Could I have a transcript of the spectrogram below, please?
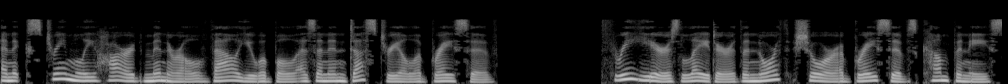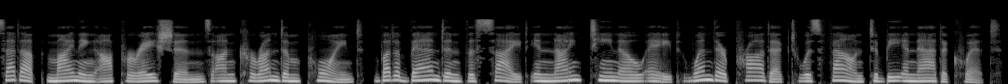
an extremely hard mineral valuable as an industrial abrasive. Three years later the North Shore Abrasives Company set up mining operations on Corundum Point, but abandoned the site in 1908 when their product was found to be inadequate.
